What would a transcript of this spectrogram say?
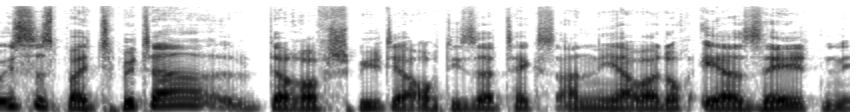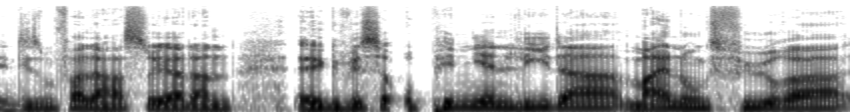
ist es bei Twitter, darauf spielt ja auch dieser Text an, ja aber doch eher selten. In diesem Falle hast du ja dann äh, gewisse Opinion-Leader, Meinungsführer,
